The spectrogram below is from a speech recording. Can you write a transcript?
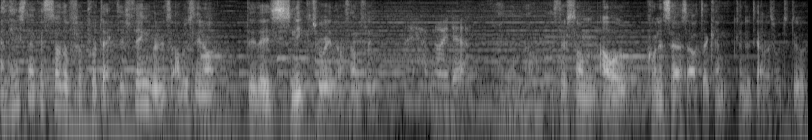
and there's like a sort of a protective thing, but it's obviously not Did they sneak through it or something? I have no idea. I don't know. Is there some owl connoisseurs out there? Can, can you tell us what to do?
